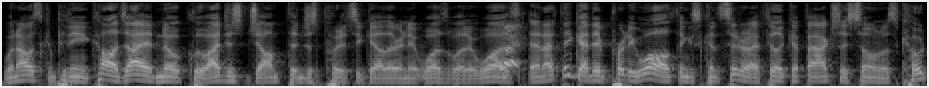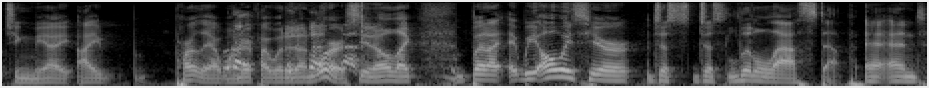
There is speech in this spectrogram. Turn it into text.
when I was competing in college, I had no clue. I just jumped and just put it together, and it was what it was. Right. And I think I did pretty well, things considered. I feel like if actually someone was coaching me, I, I partly I wonder right. if I would have done worse, you know, like, but I, we always hear just just little last step, and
